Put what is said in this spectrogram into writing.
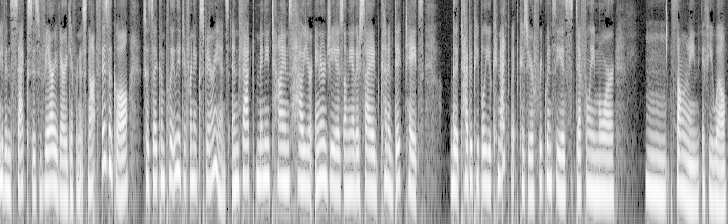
Even sex is very, very different. It's not physical, so it's a completely different experience. In fact, many times how your energy is on the other side kind of dictates the type of people you connect with because your frequency is definitely more mm, fine, if you will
